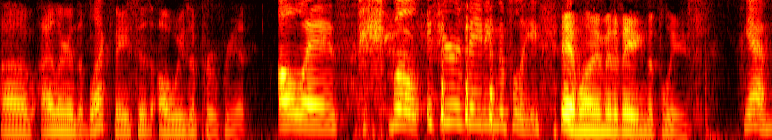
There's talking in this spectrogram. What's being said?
Um, I learned that blackface is always appropriate. Always. well, if you're evading the police. Yeah, well, I'm evading the police. Yeah,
